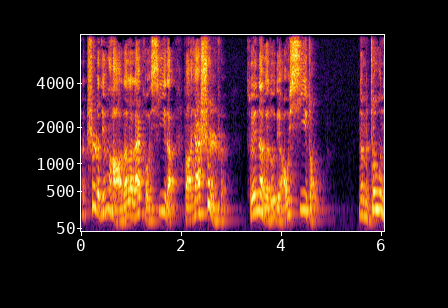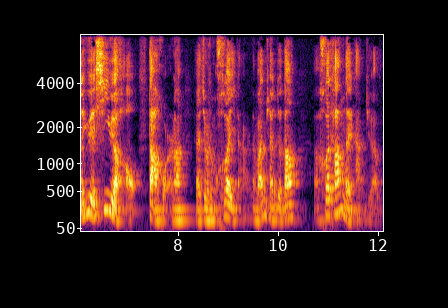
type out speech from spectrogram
那吃的挺好的了，来口稀的，往下顺顺，所以那个都得熬稀粥。那么粥呢，越稀越好，大伙儿呢，哎，就这么喝一点，那完全就当啊喝汤的感觉了。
